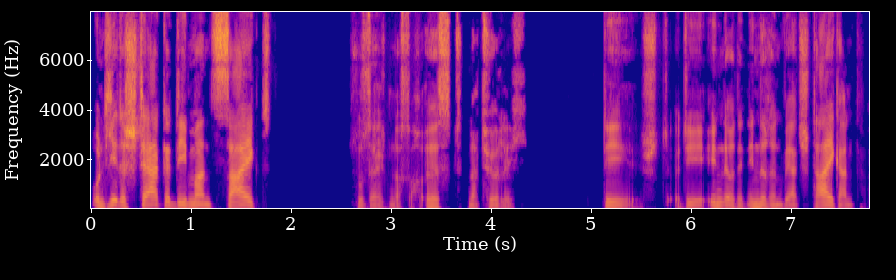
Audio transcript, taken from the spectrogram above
Und jede Stärke, die man zeigt, so selten das auch ist, natürlich, die, die innere, den inneren Wert steigern kann.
